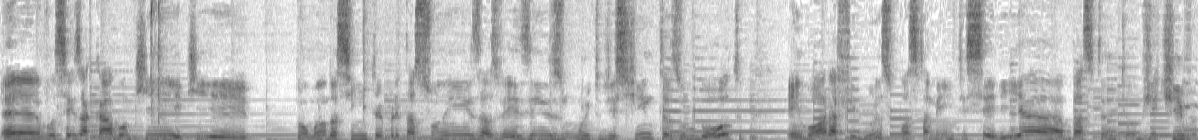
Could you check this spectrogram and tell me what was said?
é, vocês acabam que, que tomando assim interpretações às vezes muito distintas um do outro, embora a figura supostamente seria bastante objetiva.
